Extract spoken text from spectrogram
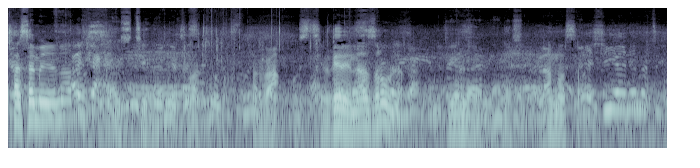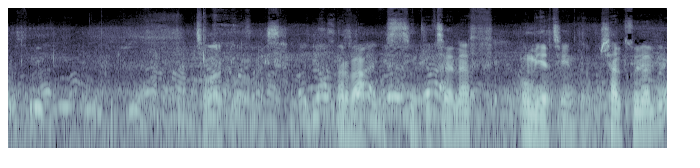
شحال سامي هنا. الرئيس 64 64 غير هنا زرو ولا؟ ديال العناصر. تبارك الله. الله يسلمك 64 3200 درهم. شحال قلتوا لها البيع؟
